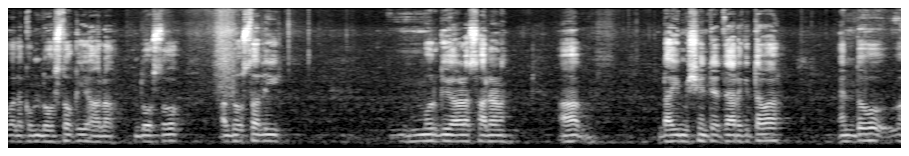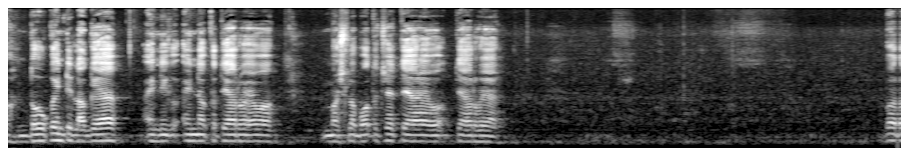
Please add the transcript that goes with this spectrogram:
वालेकुम दोस्तों, की हाल दोस्तों दोस्तों ली मुर्गी आड़ा सालन डाई मशीन ते तैयार किया वा। दो दो घंटे लग गया, इन्नी इन्ना क तैयार होया वा। मसला बहुत अच्छा तैयार तैयार होया। पर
